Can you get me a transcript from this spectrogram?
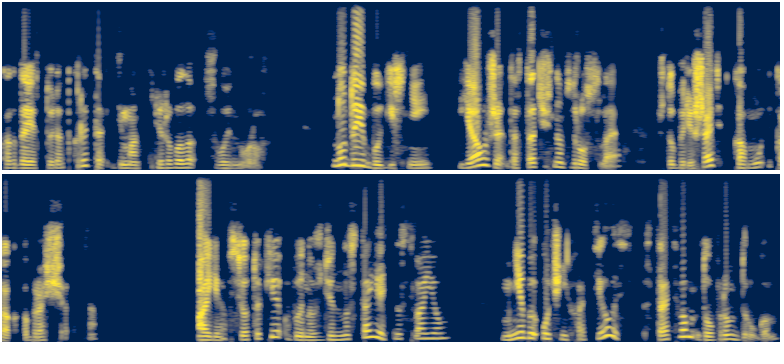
когда я столь открыто демонстрировала свой норов. Ну да и боги с ней. Я уже достаточно взрослая, чтобы решать, кому и как обращаться. А я все-таки вынужден настоять на своем. Мне бы очень хотелось стать вам добрым другом,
